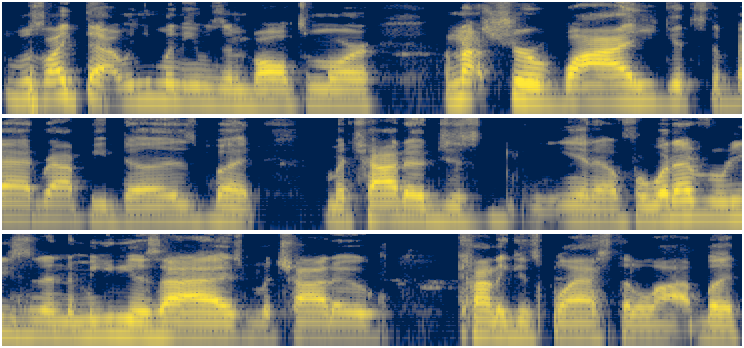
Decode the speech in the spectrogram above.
was like that when he, when he was in Baltimore. I'm not sure why he gets the bad rap he does, but Machado just, you know, for whatever reason in the media's eyes, Machado kind of gets blasted a lot. But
